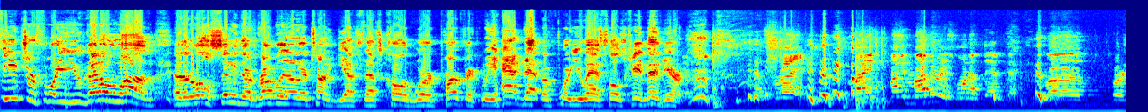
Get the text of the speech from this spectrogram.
feature for you. You're gonna love," and they're all sitting there grumbling on their tongue. Yes, that's called Word Perfect. We had that before you assholes came in here. That's right. my, my mother is one of them that loved Word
